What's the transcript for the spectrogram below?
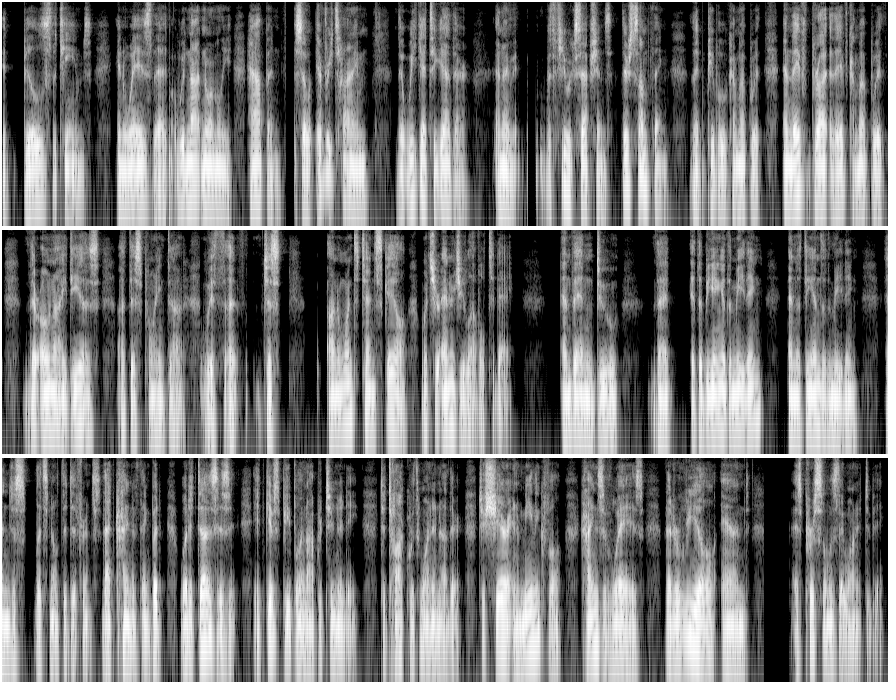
it builds the teams in ways that would not normally happen. So every time that we get together and i with few exceptions there's something that people come up with and they've brought they've come up with their own ideas at this point uh, with uh, just on a 1 to 10 scale what's your energy level today? And then do that at the beginning of the meeting and at the end of the meeting and just let's note the difference that kind of thing. But what it does is it, it gives people an opportunity to talk with one another to share in meaningful kinds of ways that are real and as personal as they want it to be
